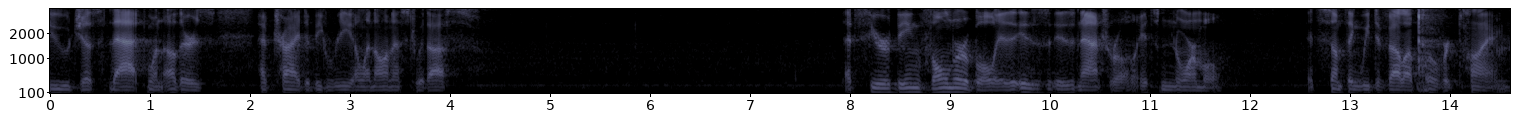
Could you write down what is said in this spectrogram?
do just that when others have tried to be real and honest with us. That fear of being vulnerable is, is natural, it's normal, it's something we develop over time.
